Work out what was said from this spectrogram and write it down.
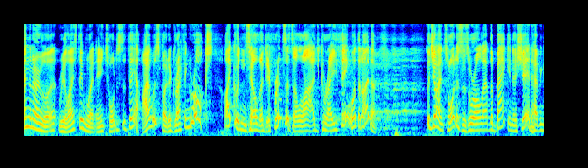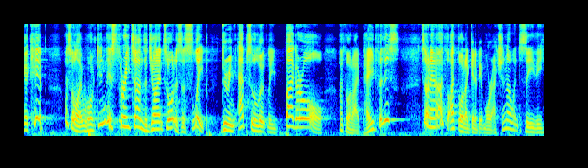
And then I realized there weren't any tortoises there. I was photographing rocks. I couldn't tell the difference. It's a large grey thing. What did I know? The giant tortoises were all out the back in a shed having a kip. I saw I walked in, there's three tons of giant tortoise asleep, doing absolutely bugger all. I thought I paid for this. So now I, th- I thought I'd get a bit more action. I went to see the,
